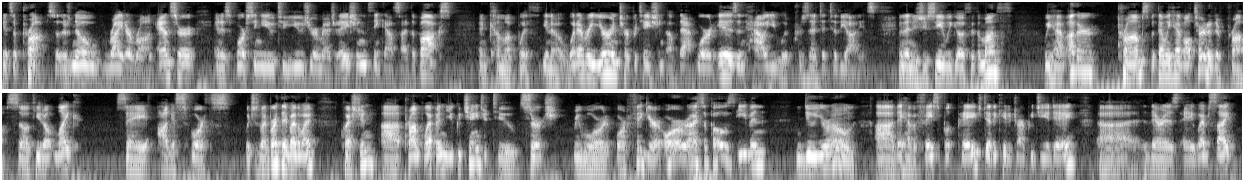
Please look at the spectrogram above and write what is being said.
It's a prompt, so there's no right or wrong answer, and it's forcing you to use your imagination, think outside the box, and come up with you know whatever your interpretation of that word is and how you would present it to the audience and then as you see, we go through the month. We have other prompts, but then we have alternative prompts. So if you don't like, say, August 4th's, which is my birthday, by the way, question, uh, prompt weapon, you could change it to search, reward, or figure, or I suppose even do your own. Uh, they have a Facebook page dedicated to RPG a Day. Uh, there is a website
